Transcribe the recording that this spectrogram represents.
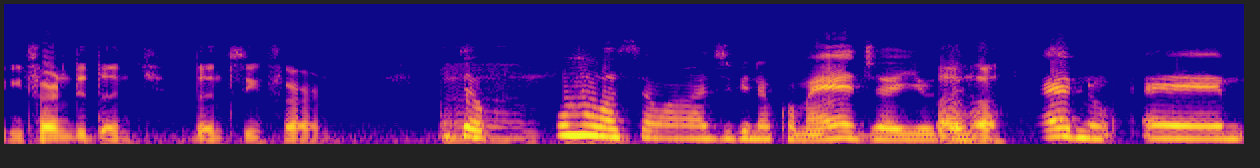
Inferno de Dante, Dante's Inferno. Então, Ah, com relação à Divina Comédia e o Deus Aham. Inferno, é,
